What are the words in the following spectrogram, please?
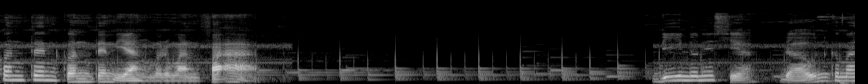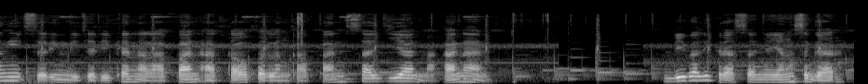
konten-konten yang bermanfaat. Di Indonesia, daun kemangi sering dijadikan lalapan atau perlengkapan sajian makanan. Di balik rasanya yang segar,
